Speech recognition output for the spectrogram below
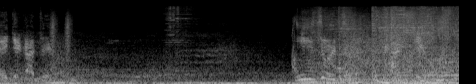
날개가 되어 이졸들 가시오.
